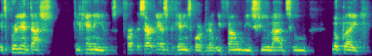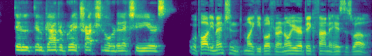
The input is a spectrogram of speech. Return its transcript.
it's brilliant that Kilkenny, certainly as a Kilkenny supporter, that we found these few lads who look like they'll they'll gather great traction over the next few years. Well, Paul, you mentioned Mikey Butler. I know you're a big fan of his as well.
